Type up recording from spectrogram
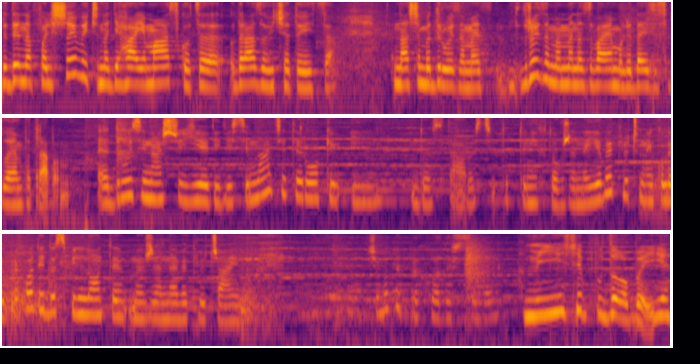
людина фальшивить чи надягає маску, це одразу відчитується нашими друзями. Друзями ми називаємо людей з особливими потребами. Е, Друзі наші є від 18 років і до старості. Тобто ніхто вже не є виключений. Коли приходить до спільноти, ми вже не виключаємо. Чому ти приходиш сюди? Мені ще подобає.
